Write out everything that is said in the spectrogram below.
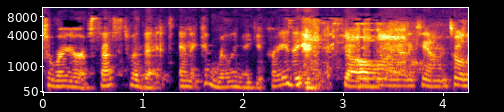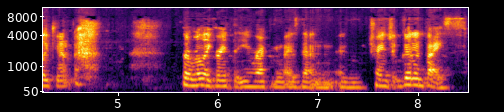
to where you're obsessed with it and it can really make you crazy. so, oh my God, it can. It totally can. so really great that you recognize that and, and change it. Good advice.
